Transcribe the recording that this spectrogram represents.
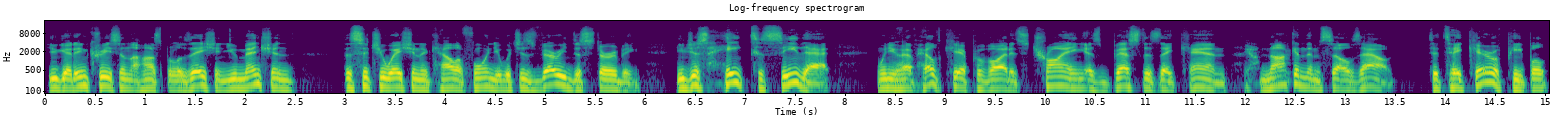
you get increase in the hospitalization. You mentioned the situation in California, which is very disturbing. You just hate to see that when you have healthcare providers trying as best as they can, yeah. knocking themselves out to take care of people,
